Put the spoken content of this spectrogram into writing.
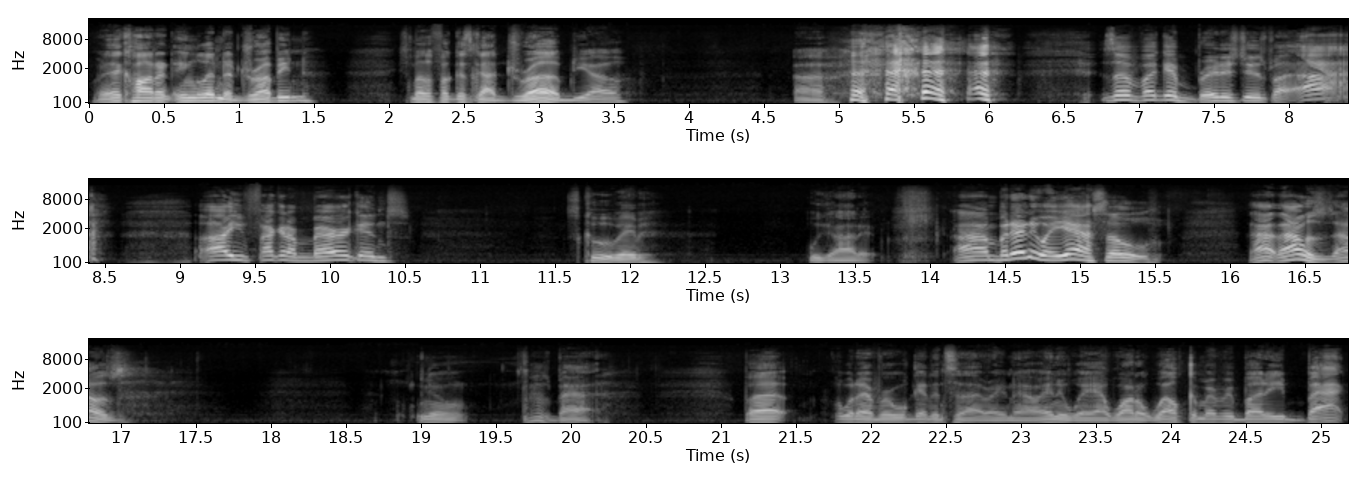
what do they call it in England? A drubbing? These motherfuckers got drubbed, yo. Uh, some fucking British dude's like, ah, ah, you fucking Americans. It's cool, baby. We got it. Um, but anyway, yeah. So that that was that was, you know, that was bad. But whatever, we'll get into that right now. Anyway, I want to welcome everybody back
